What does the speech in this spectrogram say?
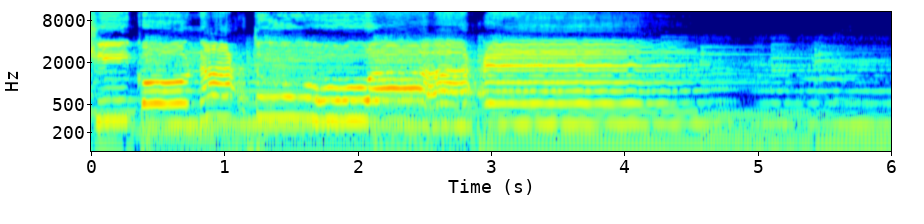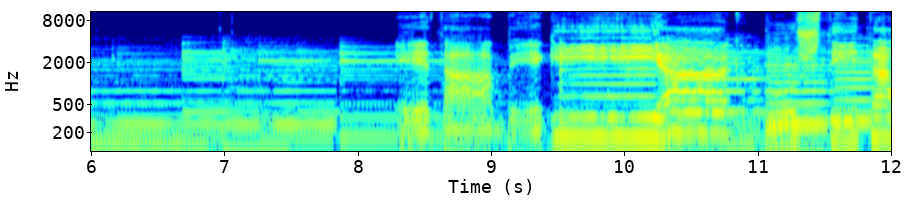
gutxiko nartuaren Eta begiak bustita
